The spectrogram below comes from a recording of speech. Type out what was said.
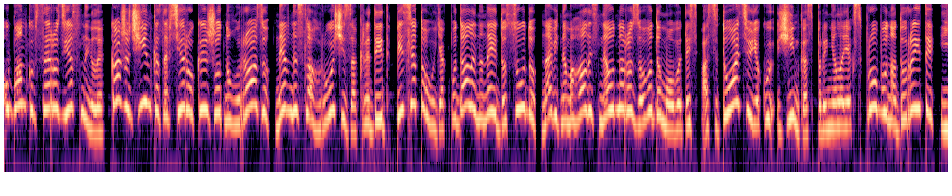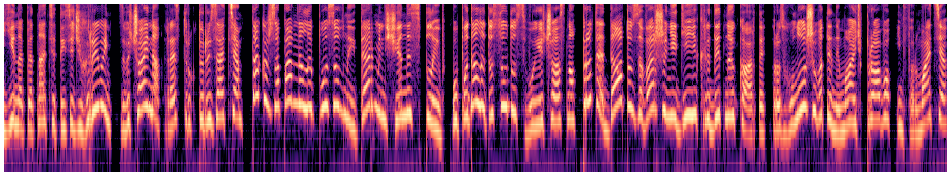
у банку все роз'яснили. Кажуть, жінка за всі роки жодного разу не внесла гроші за кредит. Після того, як подали на неї до суду, навіть намагались неодноразово домовитись. А ситуацію, яку жінка сприйняла як спробу надурити її на 15 тисяч гривень, звичайна реструктуризація. Також запевнили, позовний термін ще не сплив, бо подали до суду своєчасно. Проте дату завершення дії кредитної карти розголошувати не мають право. Інформація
